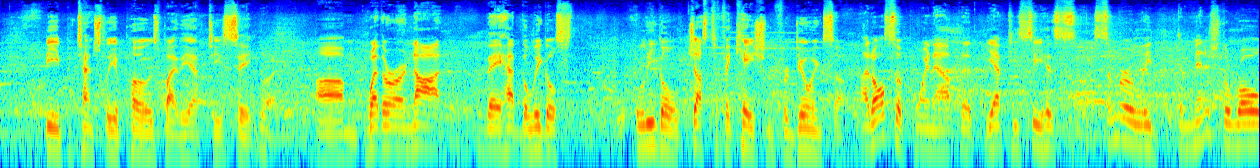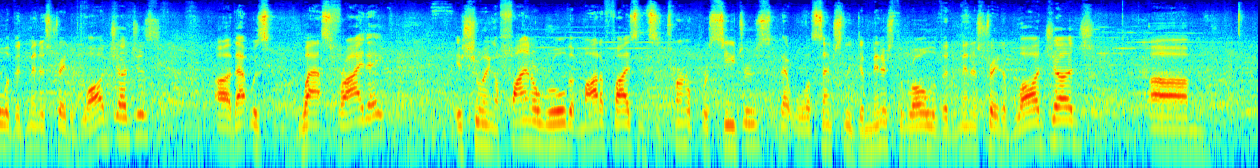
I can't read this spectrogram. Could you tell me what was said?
be potentially opposed by the FTC. Right. Um, whether or not they have the legal legal justification for doing so. I'd also point out that the FTC has similarly diminished the role of administrative law judges. Uh, that was last Friday, issuing a final rule that modifies its internal procedures that will essentially diminish the role of administrative law judge. Um,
